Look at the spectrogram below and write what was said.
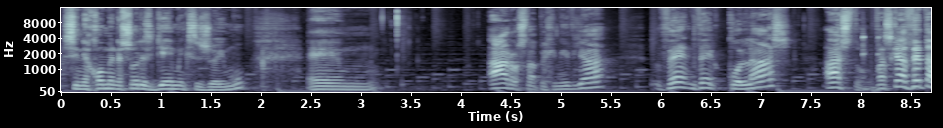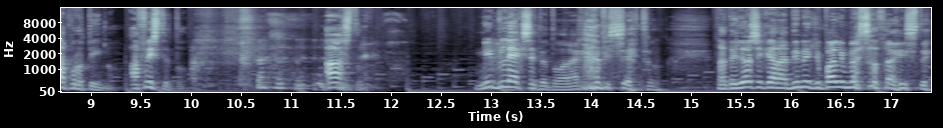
συνεχόμενες ώρες gaming στη ζωή μου. Ε, άρρωστα παιχνίδια. Δεν, δεν κολλάς. Άστο. Βασικά δεν τα προτείνω. Αφήστε το. Άστο. Μην μπλέξετε τώρα, αγάπησέ το. Θα τελειώσει η καραντίνα και πάλι μέσα θα είστε.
